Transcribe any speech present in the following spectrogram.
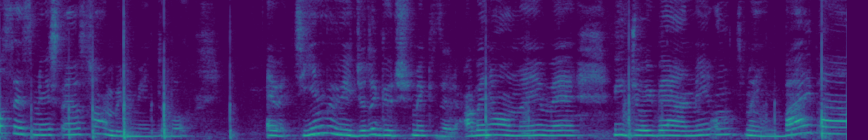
O ses minişlerin son bölümüydü bu. Evet yeni bir videoda görüşmek üzere. Abone olmayı ve videoyu beğenmeyi unutmayın. Bay bay.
